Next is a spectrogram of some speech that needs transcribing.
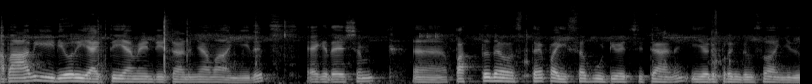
അപ്പോൾ ആ വീഡിയോ റിയാക്ട് ചെയ്യാൻ വേണ്ടിയിട്ടാണ് ഞാൻ വാങ്ങിയത്. ഏകദേശം പത്ത് ദിവസത്തെ പൈസ കൂട്ടി വെച്ചിട്ടാണ് ഈ ഒരു പ്രിങ്കിൾസ് വാങ്ങിയത്.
